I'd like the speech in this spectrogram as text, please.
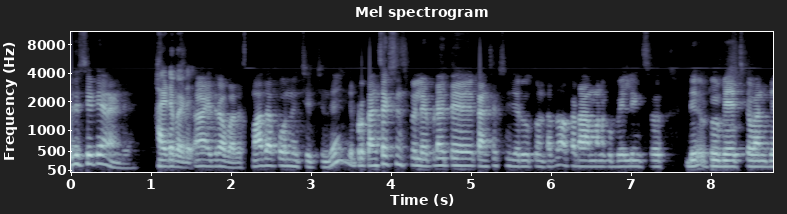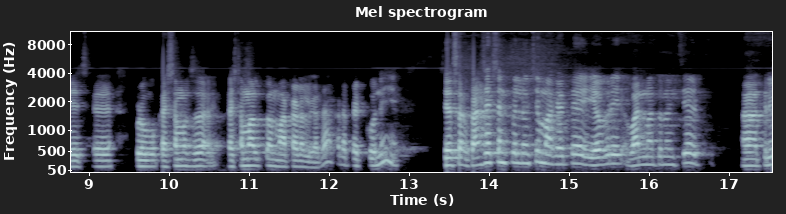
ఇది సిటీ అండి హైదరాబాద్. హైదరాబాద్. మాదాపూర్ నుంచి ఇచ్చింది ఇప్పుడు కన్స్ట్రక్షన్స్ బిల్ ఎప్పుడైతే కన్స్ట్రక్షన్ జరుగుతుంటుందో అక్కడ మనకు buildings two BHK one BHK ఇప్పుడు కస్టమర్స్ కస్టమర్స్తో మాట్లాడాలి కదా అక్కడ పెట్టుకొని చేస్తారు కన్స్ట్రక్షన్ బిల్ నుంచి మాకైతే ఎవ్రీ వన్ మంత్ నుంచి త్రీ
